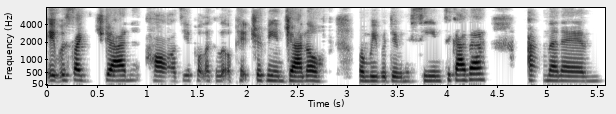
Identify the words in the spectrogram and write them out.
It was like Jen Hardy put like a little picture of me and Jen up when we were doing a scene together, and then um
